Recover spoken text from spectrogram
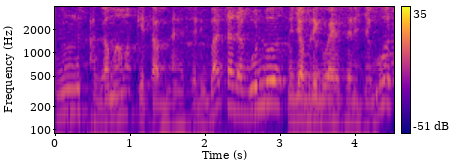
Nges agama mah kitab nah hese dibaca ada gundul, ngejabrik gue hese dijenggut.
